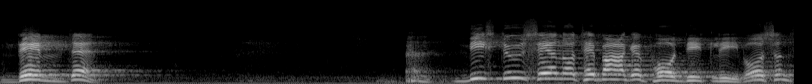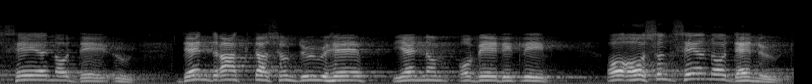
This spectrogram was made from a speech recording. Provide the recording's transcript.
vevde. Hvis du ser nå tilbake på ditt liv, åssen ser nå det ut? Den drakta som du har gjennom og ved ditt liv, og åssen ser nå den ut?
